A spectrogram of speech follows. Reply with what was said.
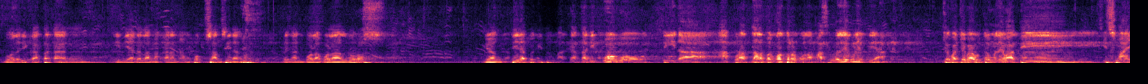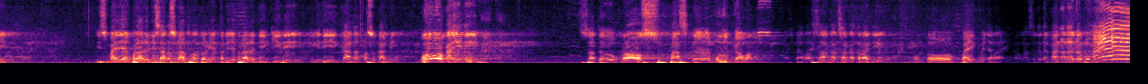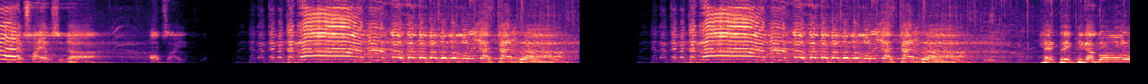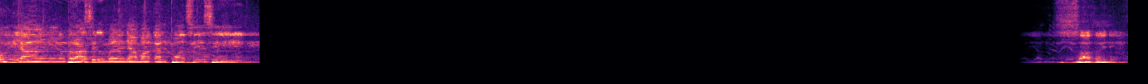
Boleh dikatakan ini adalah makanan empuk Samsider dengan bola-bola lurus yang tidak begitu bahkan tadi Bowo tidak akurat dalam mengontrol bola. Masih meliuk-liuk dia. Coba-coba untuk melewati Ismail. Ismail yang berada di sana sudah penonton yang tadinya berada di kiri di kanan masuk kami. Bowo kali ini. Satu cross pas ke mulut gawang. Sangat-sangat rajin untuk baik menyerang. Langsung ke depan ada dua pemain. Sayang sudah offside. Chandra Chandra Ya Chandra Chandra hat-trick 3 gol yang berhasil menyamakan posisi. Satu ini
